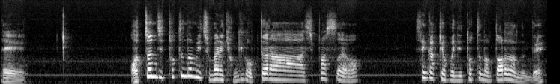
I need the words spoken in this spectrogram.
네 어쩐지 토트넘이 주말에 경기가 없더라 싶었어요. 생각해보니 토트넘 떨어졌는데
